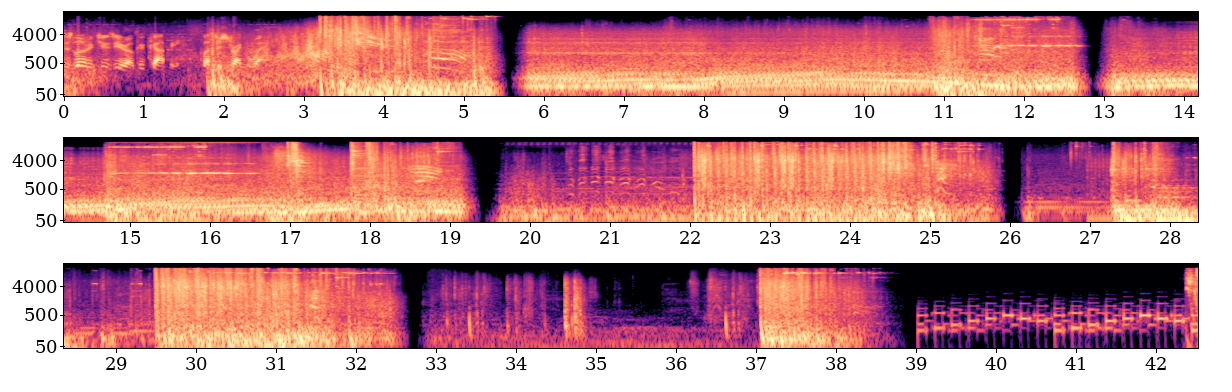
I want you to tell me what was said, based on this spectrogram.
This is loader 2-0. Good copy. Cluster strike away. チッ。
